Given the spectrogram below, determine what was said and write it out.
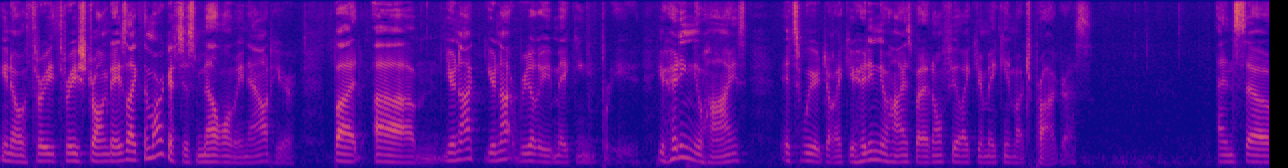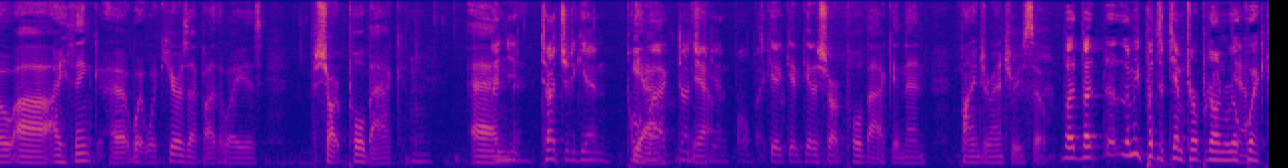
You know, three three strong days, like the market's just mellowing out here. But um, you're not you're not really making you're hitting new highs. It's weird. You're like you're hitting new highs, but I don't feel like you're making much progress. And so uh, I think uh, what what cures that, by the way, is sharp pullback. And And, you touch it again, pull back, touch it again, pull back. Get, get, get a sharp pullback and then find your entry. So But but uh, let me put the Tim Turpin on real Yeah. quick.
